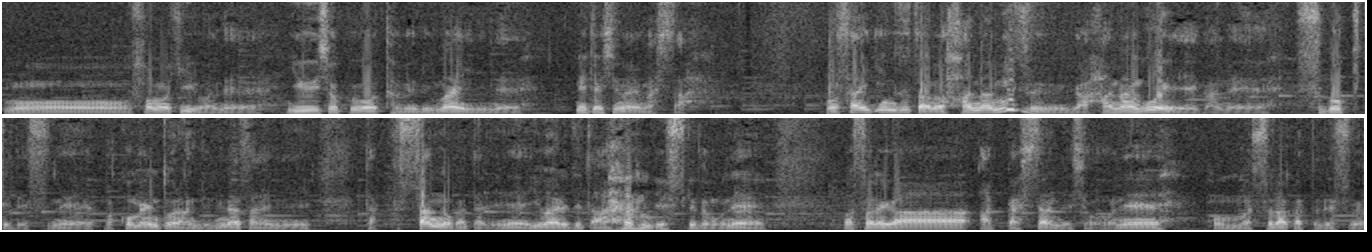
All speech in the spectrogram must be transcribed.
もうその日はね夕食を食べる前にね寝てしまいました。もう最近ずっとあの鼻水が鼻声がねすごくてですね、まあ、コメント欄で皆さんにたくさんの方にね言われてたんですけどもね、まあ、それが悪化したんでしょうね。ほんま辛かったです。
